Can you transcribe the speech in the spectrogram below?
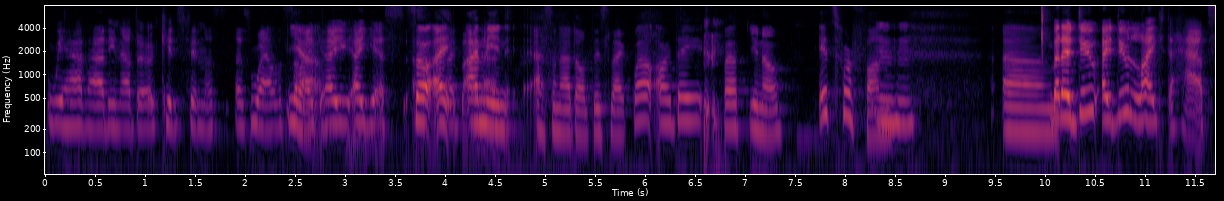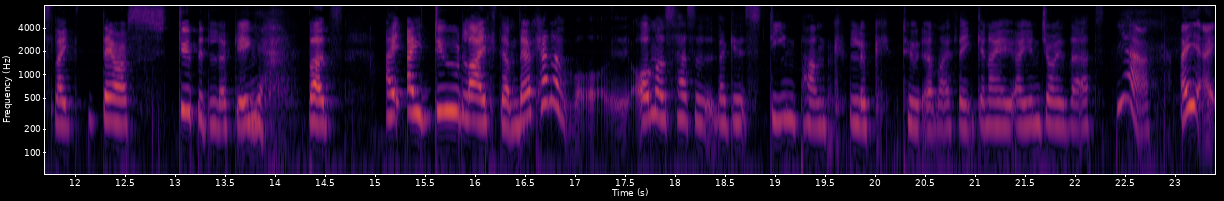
we have had in other kids' films as, as well. So Yeah. I, I, I guess. So uh, I, buy I mean, as an adult, it's like, well, are they? But you know, it's for fun. Mhm. Um, But I do, I do like the hats. Like they are stupid looking, Yeah. but I, I do like them. They're kind of almost has a like a steampunk look to them. I think, and I, I enjoy that. Yeah, I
